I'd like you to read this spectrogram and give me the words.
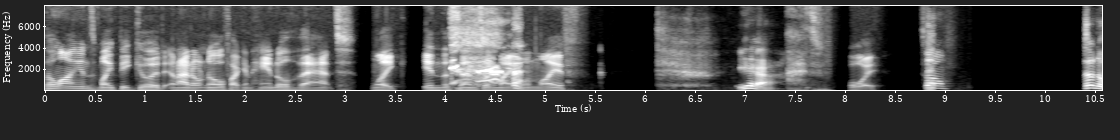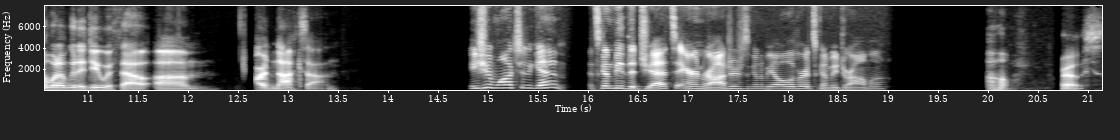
the Lions might be good, and I don't know if I can handle that. Like in the sense of my own life, Yeah. boy. So I don't know what I'm gonna do without um Hard Knocks on. you should watch it again. It's gonna be the Jets. Aaron Rodgers is gonna be all over. it. It's gonna be drama. Oh, gross.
